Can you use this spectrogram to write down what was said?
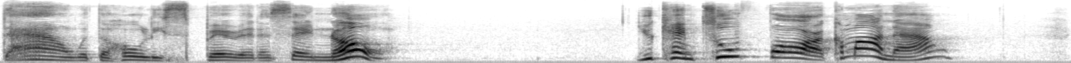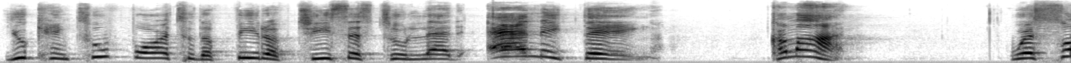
down with the Holy Spirit and say, No. You came too far. Come on now. You came too far to the feet of Jesus to let anything. Come on. We're so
